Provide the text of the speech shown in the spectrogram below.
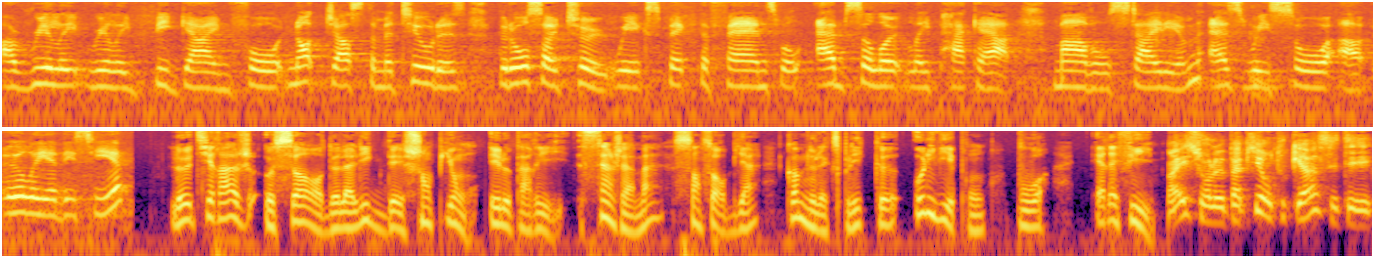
a really really big game for not just the Matildas but also too we expect the fans will absolutely pack out Marvel Stadium as we saw uh, earlier this year. le tirage au sort de la Ligue des Champions et le Paris Saint-Germain s'en sort bien, comme nous l'explique Olivier Pron pour RFI. Sur le papier en tout cas, c'était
